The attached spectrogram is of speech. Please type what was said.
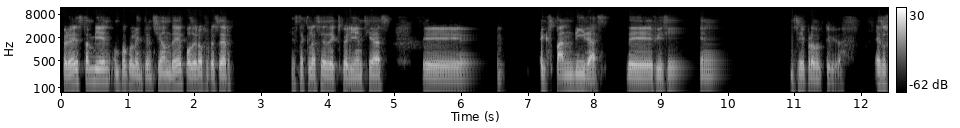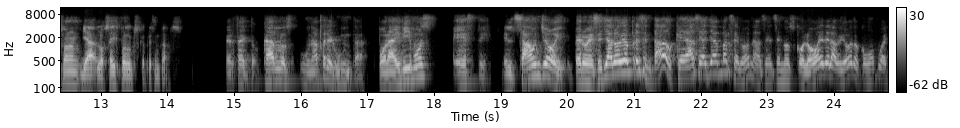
pero es también un poco la intención de poder ofrecer esta clase de experiencias eh, expandidas de eficiencia y productividad. Esos fueron ya los seis productos que presentamos. Perfecto. Carlos, una pregunta. Por ahí vimos este, el Soundjoy, pero ese ya lo habían presentado. ¿Qué hace allá en Barcelona? ¿Se, nos coló en el avión o cómo fue?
